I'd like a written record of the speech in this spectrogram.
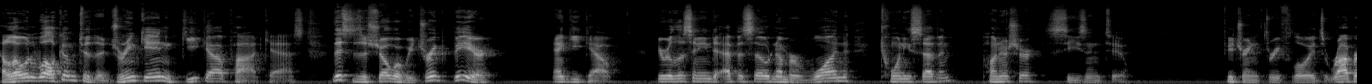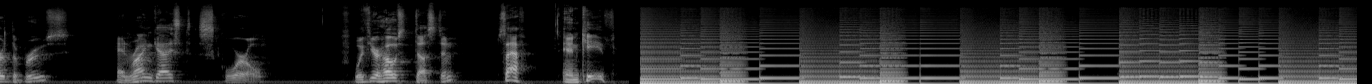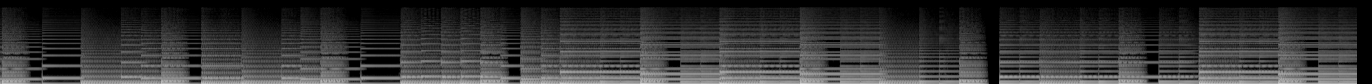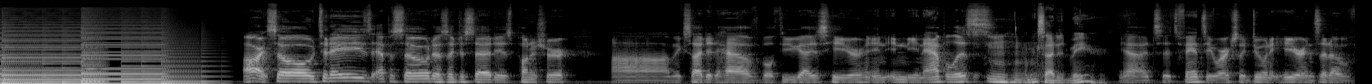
Hello and welcome to the Drink In Geek Out podcast. This is a show where we drink beer and geek out. You are listening to episode number 127, Punisher Season 2, featuring Three Floyd's Robert the Bruce and Rhinegeist Squirrel. With your host, Dustin. Seth. And Keith. Right, so today's episode, as I just said, is Punisher. Uh, I'm excited to have both of you guys here in Indianapolis. I'm excited to be here. Yeah, it's it's fancy. We're actually doing it here instead of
